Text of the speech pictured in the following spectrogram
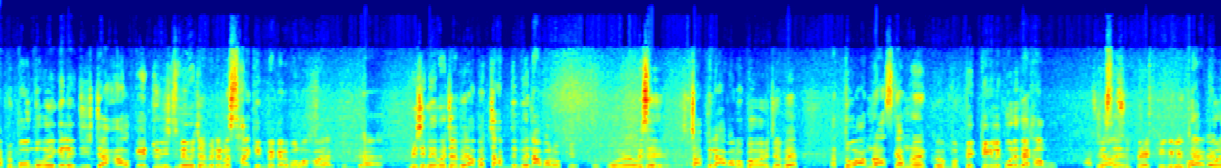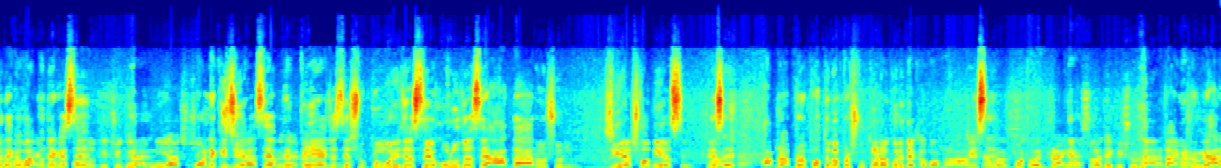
আপনি বন্ধ হয়ে গেলে জিনিসটা হালকা একটু নিচে নেমে যাবে। এটা একটা সার্কিট ব্রেকার বলা হয়। হ্যাঁ নিচে নেমে যাবে আবার চাপ দিবেন আবার ওকে উপরে ঠিক আছে? চাপ দিলে আবার ওকে হয়ে যাবে। তো আমরা আজকে আমরা প্র্যাকটিক্যালি করে দেখাবো। আচ্ছা প্র্যাকটিক্যালি হ্যাঁ, হ্যাঁ, অনেক কিছুই আছে আপনার পেঁয়াজ আছে শুকনো মরিচ আছে হলুদ আছে আদা রসুন জিরা সবই আছে ঠিক আছে আচ্ছা। আমরা আপনার প্রথমে আপনার শুকনোটা করে দেখাবো আমরা ঠিক আচ্ছা, আছে আমরা প্রথমে ড্রাই হ্যাঁ। মশলা থেকে শুরু করব। মশলা আর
